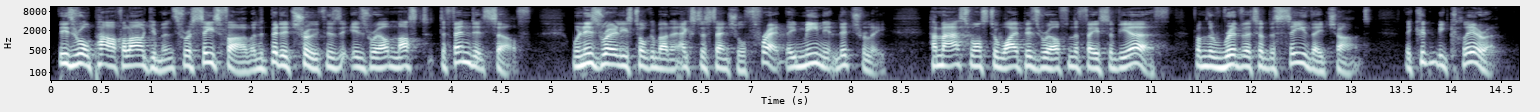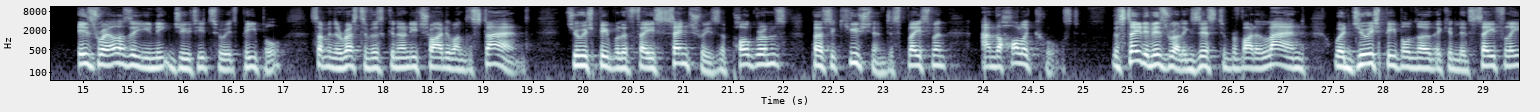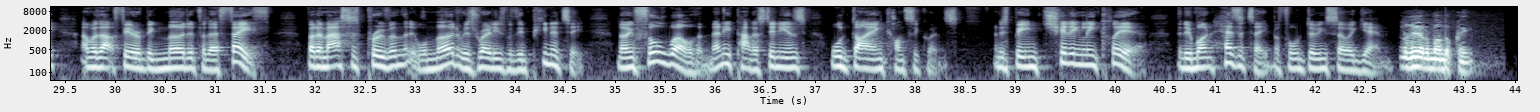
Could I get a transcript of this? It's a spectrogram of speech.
These are all powerful arguments for a ceasefire, but the bitter truth is Israel must defend itself. When Israelis talk about an existential threat, they mean it literally. Hamas wants to wipe Israel from the face of the earth, from the river to the sea, they chant. They couldn't be clearer. Israel has a unique duty to its people, something the rest of us can only try to understand. Jewish people have faced centuries of pogroms, persecution, displacement, and the Holocaust. The state of Israel exists to provide a land where Jewish people know they can live safely and without fear of being murdered for their faith. But Hamas has proven that it will murder Israelis with impunity, knowing full well that many Palestinians will die in consequence. And it's been chillingly clear that it won't hesitate before doing so again.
